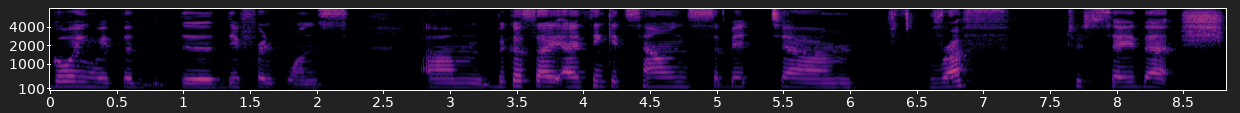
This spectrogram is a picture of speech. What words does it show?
going with the the different ones. Um, because I, I think it sounds a bit um, rough to say that sh,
